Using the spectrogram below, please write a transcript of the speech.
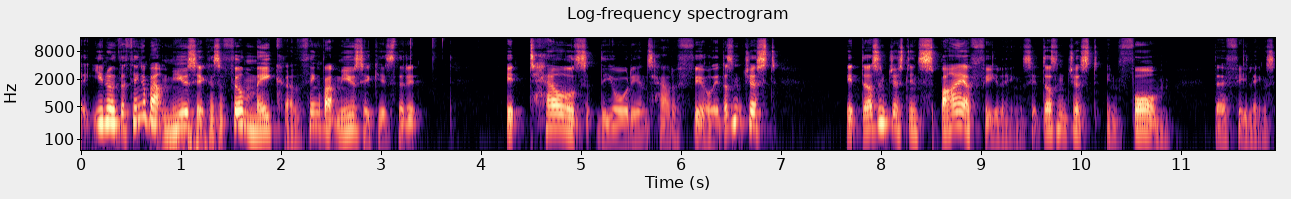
you know, the thing about music, as a filmmaker, the thing about music is that it it tells the audience how to feel. It doesn't just it doesn't just inspire feelings. It doesn't just inform their feelings.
